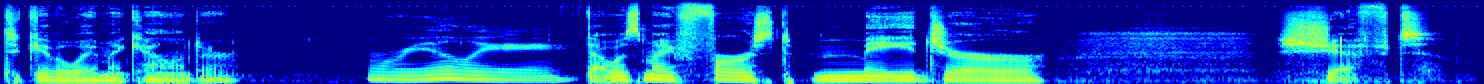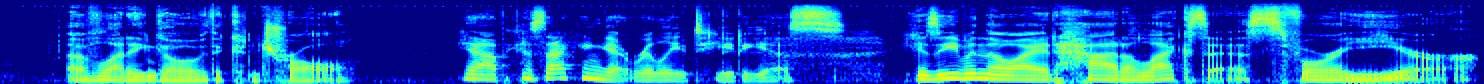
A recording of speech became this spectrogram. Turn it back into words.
to give away my calendar. Really? That was my first major shift of letting go of the control. Yeah, because that can get really tedious. Because even though I had had Alexis for a year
